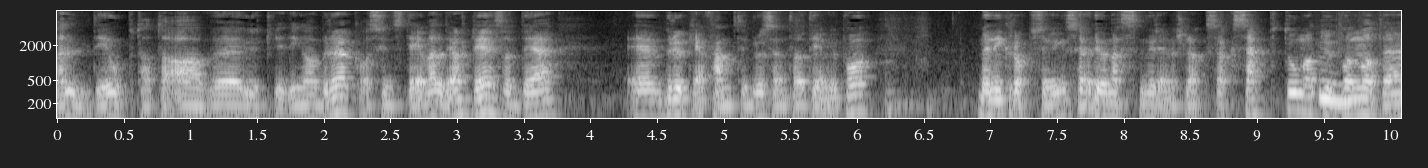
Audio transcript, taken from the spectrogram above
veldig opptatt av eh, utviding av brøk og syns det er veldig artig. Så det eh, bruker jeg 50% av tida mi på. Men i kroppsøving så er det jo nesten en slags aksept om at du på en måte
